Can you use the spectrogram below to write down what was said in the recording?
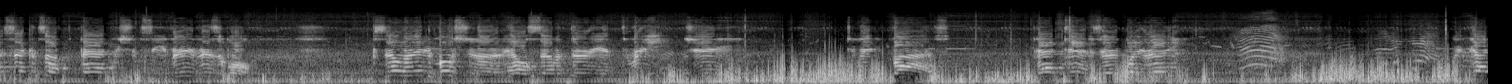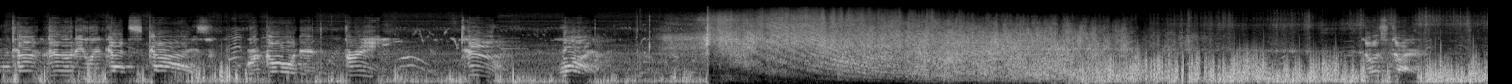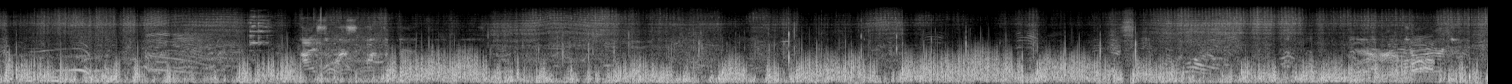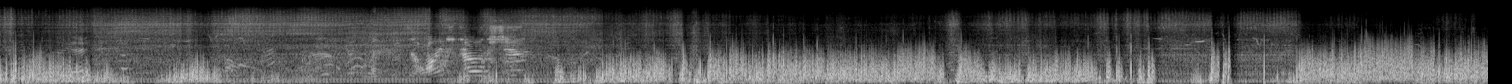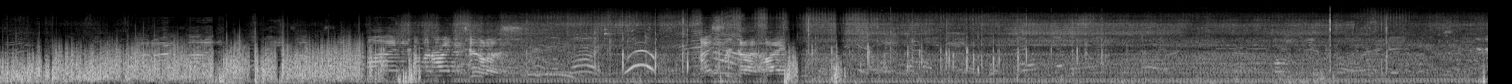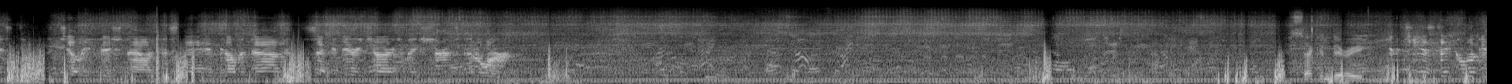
25 seconds off the pad, we should see very visible. Accelerated motion on an L730 and 3, Orange stroke chute. Now, just coming down, hit the secondary charge, make sure it's gonna work. Secondary. A chance, take a look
